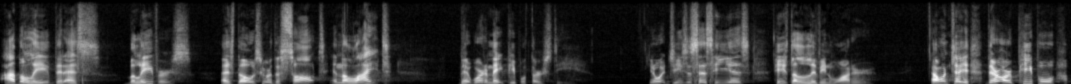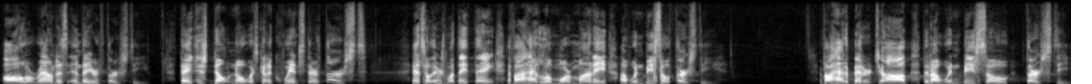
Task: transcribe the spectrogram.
I believe that as believers, as those who are the salt and the light, that we're to make people thirsty. You know what Jesus says He is? He's the living water. I want to tell you, there are people all around us and they are thirsty. They just don't know what's going to quench their thirst. And so here's what they think if I had a little more money, I wouldn't be so thirsty. If I had a better job, then I wouldn't be so thirsty.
